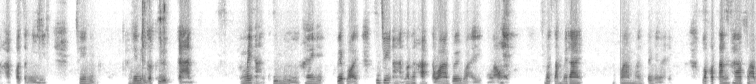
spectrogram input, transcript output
นะคะ ก็จะมีเช่นอันที่หนึ่งก็คือการ ไม่อ่านคู่มือให้เรียบร้อย จริง ๆ อ่านแล้วนะคะ แต่ว่าด้วยวัยของเราเราจำไม่ได้ว่ามันเป็นยังไง เราก็ตั้งค่าความ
